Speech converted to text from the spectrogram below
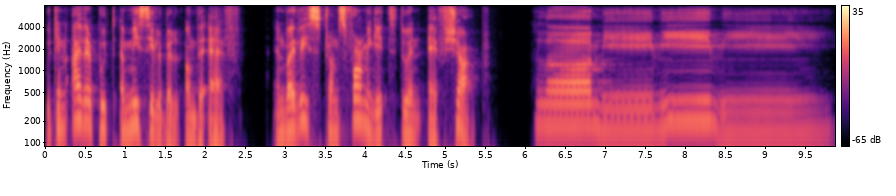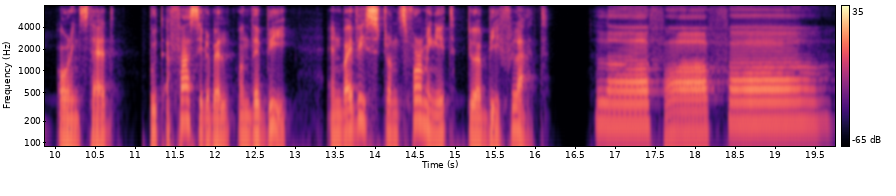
we can either put a mi syllable on the F, and by this transforming it to an F sharp. La mi mi mi. Or instead, put a fa syllable on the B, and by this transforming it to a B flat. La fa fa.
